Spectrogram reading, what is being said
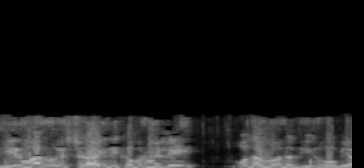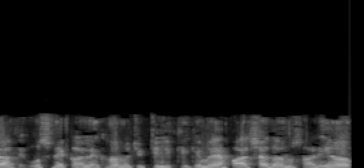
ਧੀਰ ਮਲ ਨੂੰ ਇਸ ਚੜਾਈ ਦੀ ਖਬਰ ਮਿਲੀ। ਉਹਦਾ ਮਨ ਅਧੀਰ ਹੋ ਗਿਆ ਤੇ ਉਸਨੇ ਕਾਲੇ ਖਾਨ ਨੂੰ ਚਿੱਠੀ ਲਿਖੀ ਕਿ ਮੈਂ ਪਾਤਸ਼ਾਹ ਦਾ ਅਨੁਸਾਰੀ ਹਾਂ,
